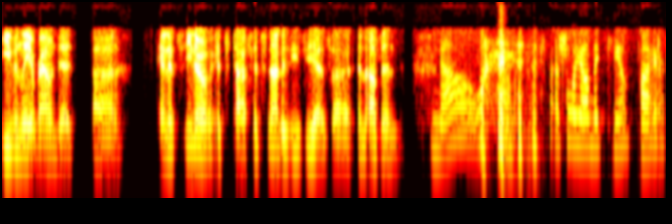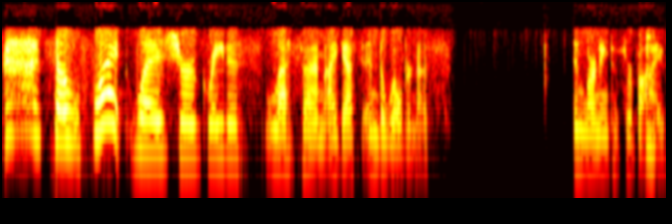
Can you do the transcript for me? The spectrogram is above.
evenly around it. Uh, and it's you know it's tough. It's not as easy as uh, an oven. No, especially on the campfire. So, what was your greatest lesson, I guess, in the wilderness in learning to survive?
